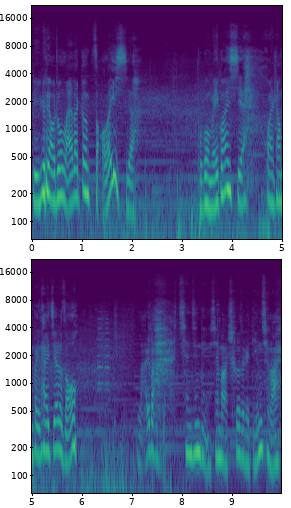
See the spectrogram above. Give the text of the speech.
比预料中来的更早了一些，不过没关系，换上备胎接着走。来吧，千斤顶先把车子给顶起来。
